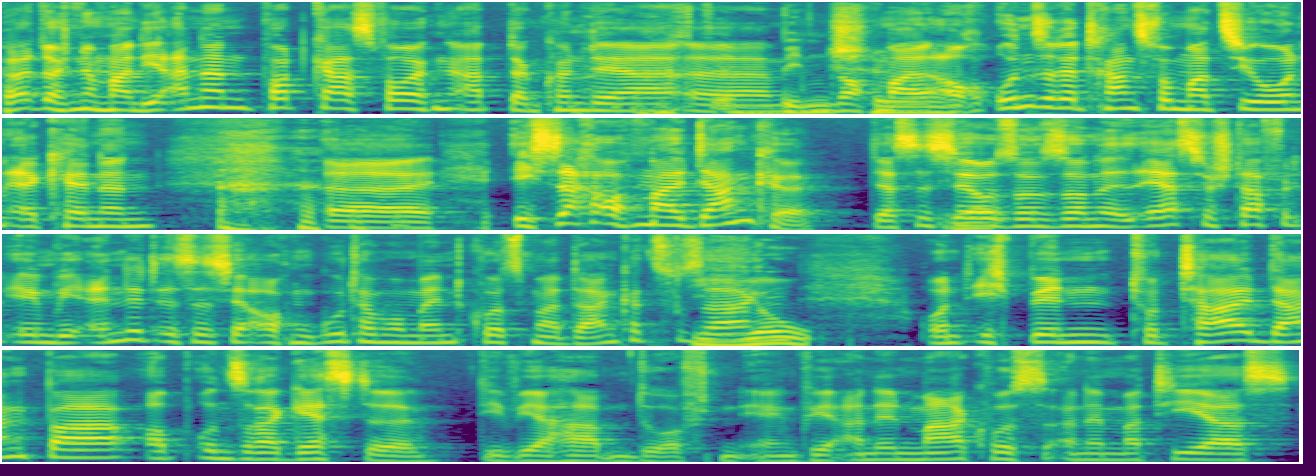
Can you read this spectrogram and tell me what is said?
Hört euch nochmal die anderen Podcast-Folgen ab, dann könnt ihr äh, nochmal auch unsere Transformation erkennen. äh, ich sage auch mal Danke. Das ist ja, ja so, so, eine erste Staffel irgendwie endet, ist es ja auch ein guter Moment, kurz mal Danke zu sagen. Jo. Und ich bin total dankbar, ob unserer Gäste, die wir haben durften, irgendwie an den Markus, an den Matthias,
